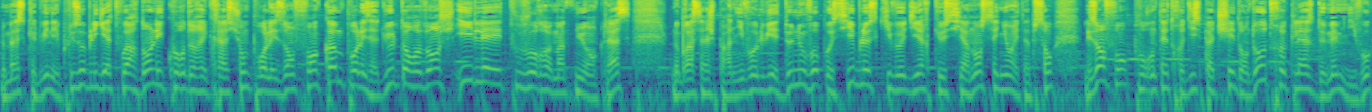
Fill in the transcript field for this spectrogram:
Le masque, lui, n'est plus obligatoire dans les cours de récréation pour les enfants comme pour les adultes. En revanche, il est toujours maintenu en classe. Le brassage par niveau, lui, est de nouveau possible, ce qui veut dire que si un enseignant est absent, les enfants pourront être dispatchés dans d'autres classes de même niveau.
